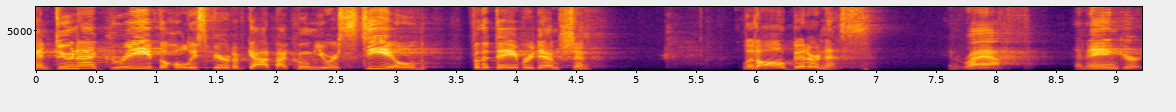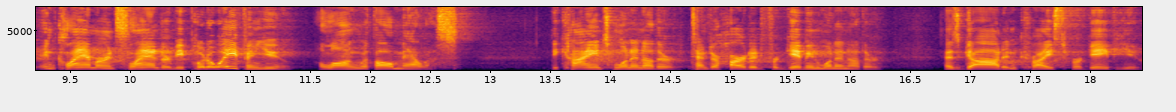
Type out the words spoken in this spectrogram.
And do not grieve the Holy Spirit of God, by whom you are sealed for the day of redemption. Let all bitterness and wrath and anger and clamor and slander be put away from you, along with all malice. Be kind to one another, tenderhearted, forgiving one another, as God in Christ forgave you.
